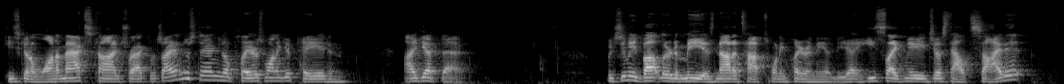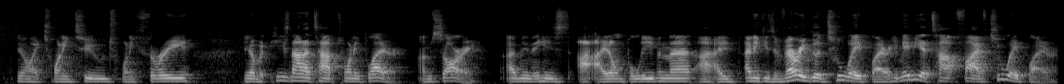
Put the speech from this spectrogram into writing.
He's going to want a max contract, which I understand. You know, players want to get paid, and I get that. But Jimmy Butler to me is not a top 20 player in the NBA. He's like maybe just outside it, you know, like 22, 23, you know, but he's not a top 20 player. I'm sorry. I mean, he's, I, I don't believe in that. I, I think he's a very good two way player. He may be a top five two way player.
